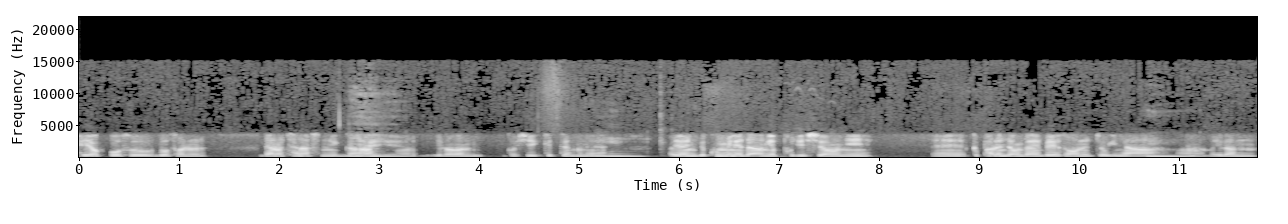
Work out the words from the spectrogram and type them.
개혁 보수 노선을 내놓지 않았습니까? 예, 예. 어, 이런 것이 있기 때문에 음, 과연 이제 국민의당의 포지션이 에, 그 바른정당에 비해서 어느 쪽이냐 음. 어, 뭐 이런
